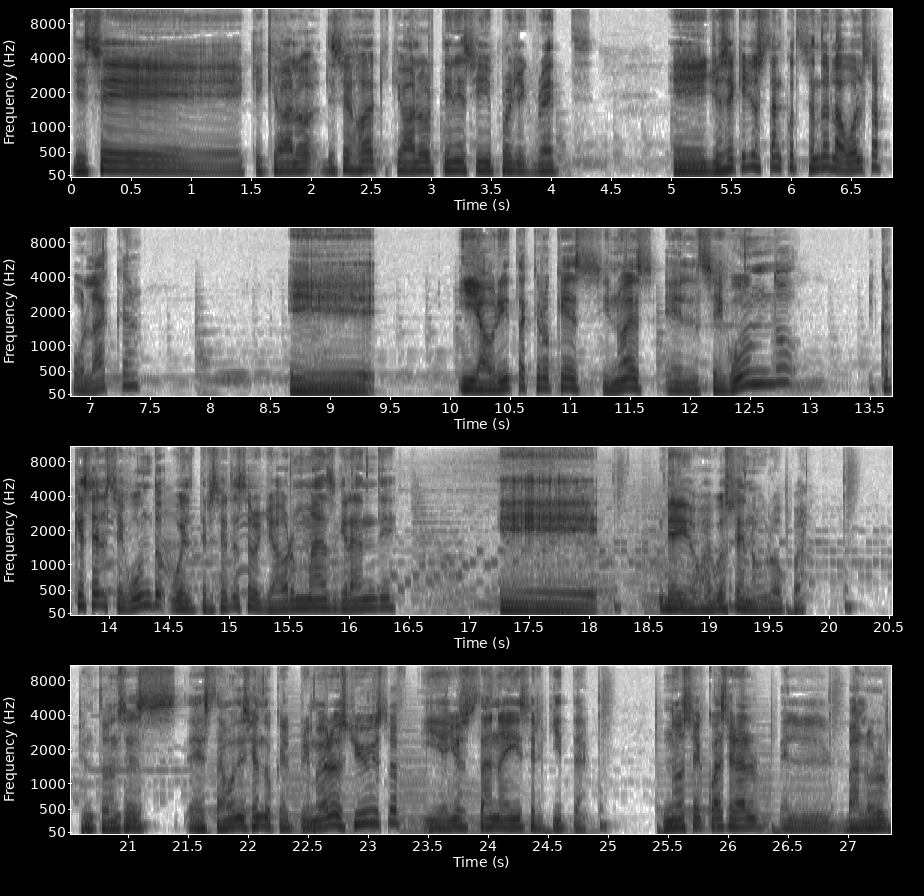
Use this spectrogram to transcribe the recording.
Dice que qué valor, dice Joda que qué valor tiene sí Project Red. Eh, yo sé que ellos están cotizando en la bolsa polaca. Eh, y ahorita creo que es, si no es el segundo, creo que es el segundo o el tercer desarrollador más grande de videojuegos en Europa. Entonces, estamos diciendo que el primero es Ubisoft y ellos están ahí cerquita. No sé cuál será el, valor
